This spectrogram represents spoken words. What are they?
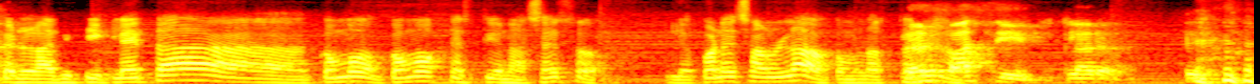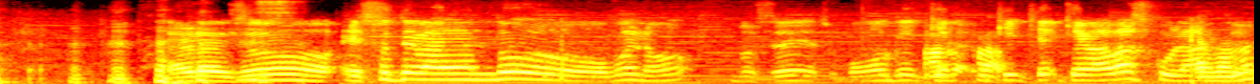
Pero la bicicleta, ¿cómo, cómo gestionas eso? ¿Le pones a un lado, como los No es fácil, claro. Claro, eso, eso te va dando, bueno, no sé, supongo que, que, va- que- que- que va basculando. ¿no?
